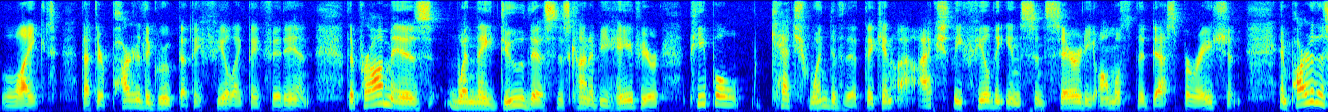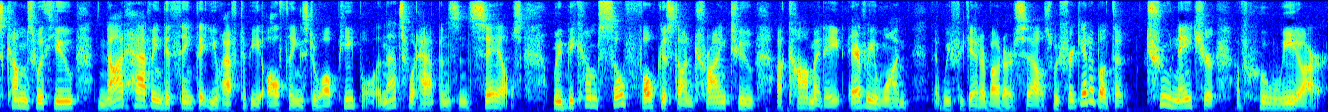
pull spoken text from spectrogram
liked, that they're part of the group, that they feel like they fit in. The problem is when they do this, this kind of behavior, people catch wind of it. They can uh, actually feel the insincerity, almost the desperation. And part of this comes with you not having to think that you have to be all things to all people. And that's what happens in sales. We become so focused on trying to accommodate everyone that we forget about ourselves. We forget about the true nature of who we are.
